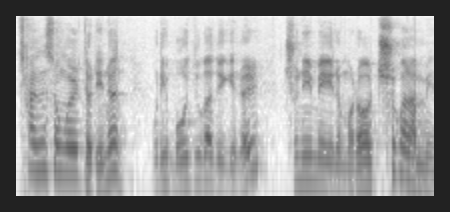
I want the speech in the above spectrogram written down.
찬송을 드리는 우리 모두가 되기를 주님의 이름으로 축원합니다.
